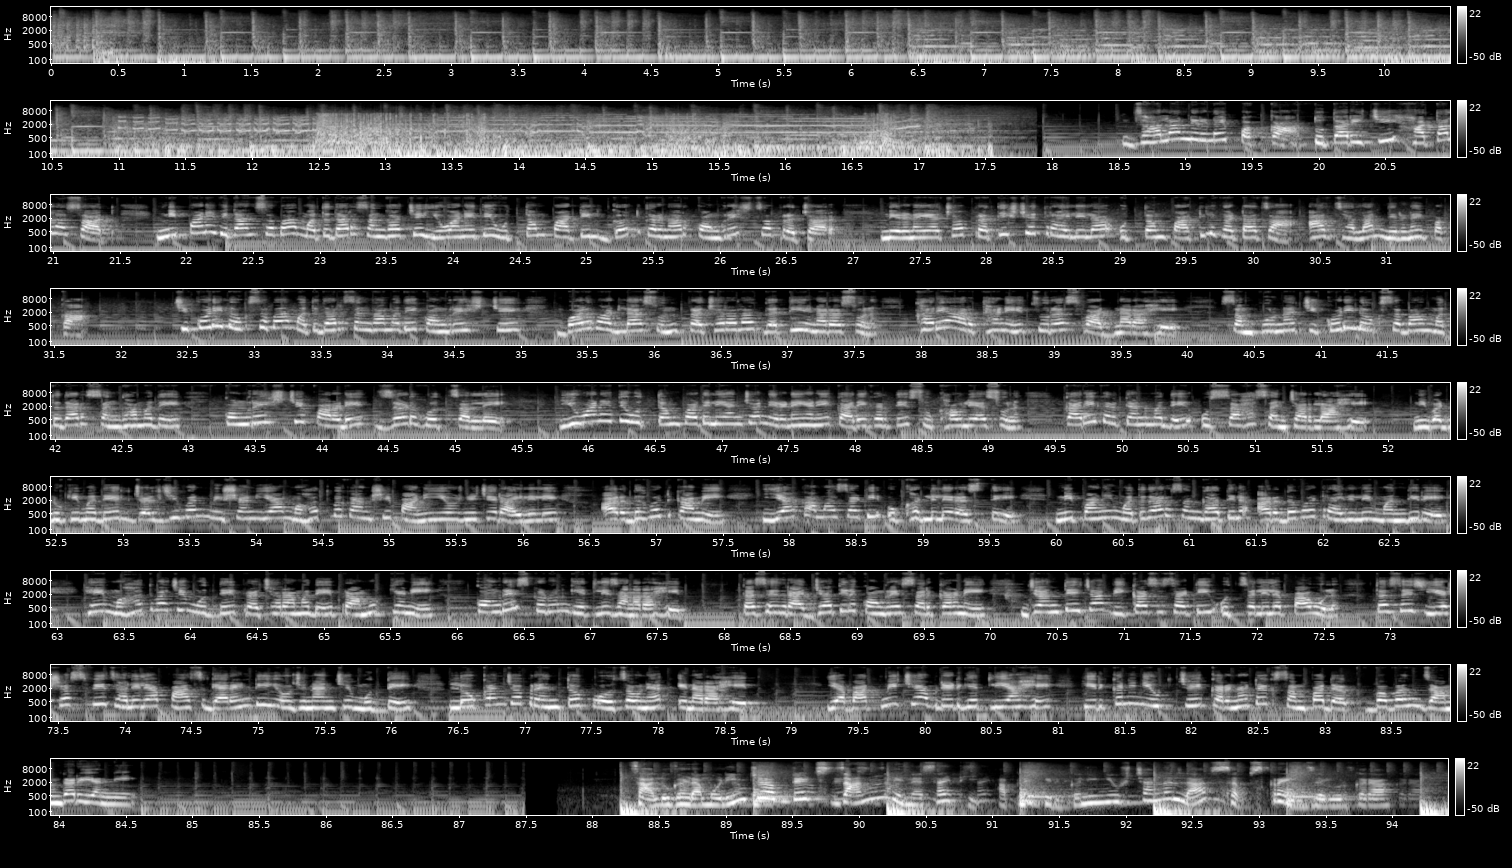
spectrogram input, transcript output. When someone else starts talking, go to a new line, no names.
Thank you. झाला निर्णय पक्का. तुतारीची हाताला साथ निपाणी विधानसभा मतदारसंघाचे युवा नेते उत्तम पाटील गट करणार काँग्रेसचा प्रचार. निर्णयाच्या प्रतीक्षेत राहिलेल्या उत्तम पाटील गटाचा आज झाला निर्णय पक्का. चिकोडी लोकसभा मतदारसंघामध्ये काँग्रेसचे बळ वाढलं असून प्रचाराला गती येणार असून खऱ्या अर्थाने चुरस वाढणार आहे. संपूर्ण चिकोडी लोकसभा मतदारसंघामध्ये काँग्रेसचे पारडे जड होत चालले. युवा नेते उत्तम पाटील यांच्या निर्णयाने कार्यकर्ते सुखावले असून कार्यकर्त्यांमध्ये उत्साह संचारला आहे. निवडणुकीमध्ये जलजीवन मिशन या महत्वाकांक्षी पाणी योजनेचे राहिलेले अर्धवट कामे या कामासाठी उखडलेले रस्ते निपाणी मतदारसंघातील अर्धवट राहिलेली मंदिरे हे महत्त्वाचे मुद्दे प्रचारामध्ये प्रामुख्याने काँग्रेसकडून घेतले जाणार आहेत. तसेच राज्यातील काँग्रेस सरकारने जनतेच्या विकासासाठी उचललेलं पाऊल तसेच यशस्वी झालेल्या पाच गॅरंटी योजनांचे मुद्दे लोकांच्यापर्यंत पोहोचवण्यात येणार आहेत. या बातमीची अपडेट घेतली आहे हिरकणी न्यूजचे कर्नाटक संपादक बबन जामदार यांनी.
चालू घडामोडींचे अपडेट्स जाणून घेण्यासाठी आपल्या हिरकणी न्यूज चॅनलला सबस्क्राईब जरूर करा.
